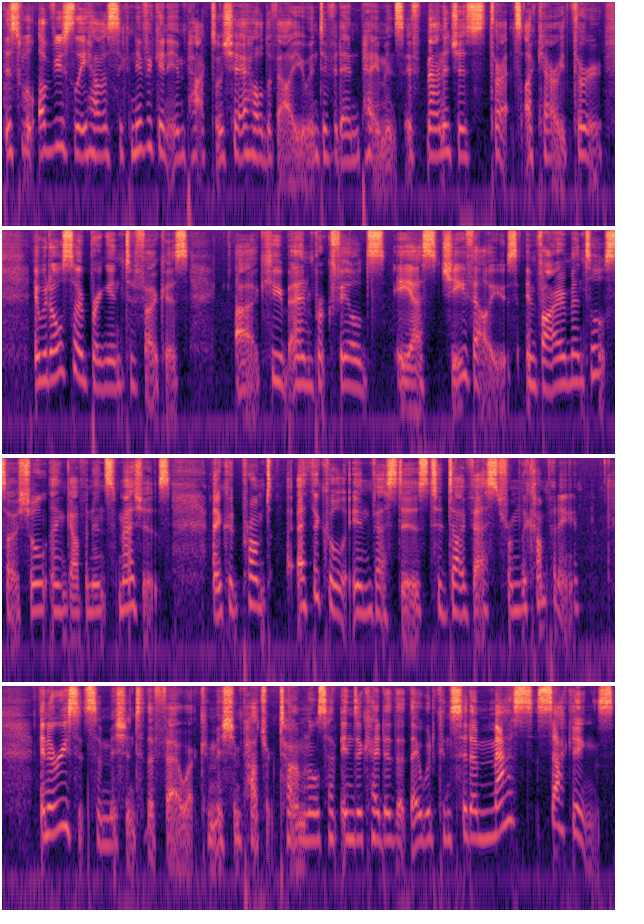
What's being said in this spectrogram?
This will obviously have a significant impact on shareholder value and dividend payments if managers' threats are carried through. It would also bring into focus uh, Qube and Brookfield's ESG values, environmental, social, and governance measures, and could prompt ethical investors to divest from the company. In a recent submission to the Fair Work Commission, Patrick Terminals have indicated that they would consider mass sackings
